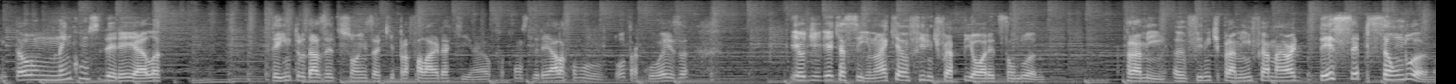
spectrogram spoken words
Então nem considerei ela dentro das edições aqui para falar daqui, né? Eu considerei ela como outra coisa. Eu diria que assim, não é que a Infinity foi a pior edição do ano. Para mim, a Infinity para mim foi a maior decepção do ano.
